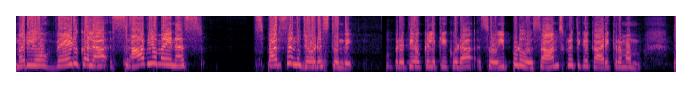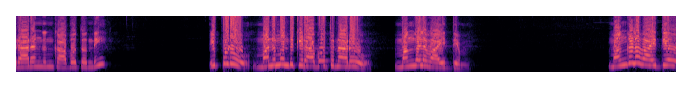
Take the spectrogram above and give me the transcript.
మరియు వేడుకల శ్రావ్యమైన స్పర్శను జోడిస్తుంది. ప్రతి ఒక్కరికి కూడా సో ఇప్పుడు సాంస్కృతిక కార్యక్రమం ప్రారంభం కాబోతుంది. ఇప్పుడు మన ముందుకి రాబోతున్నారు మంగళ వాయిద్యం. మంగళ వాయిద్యం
